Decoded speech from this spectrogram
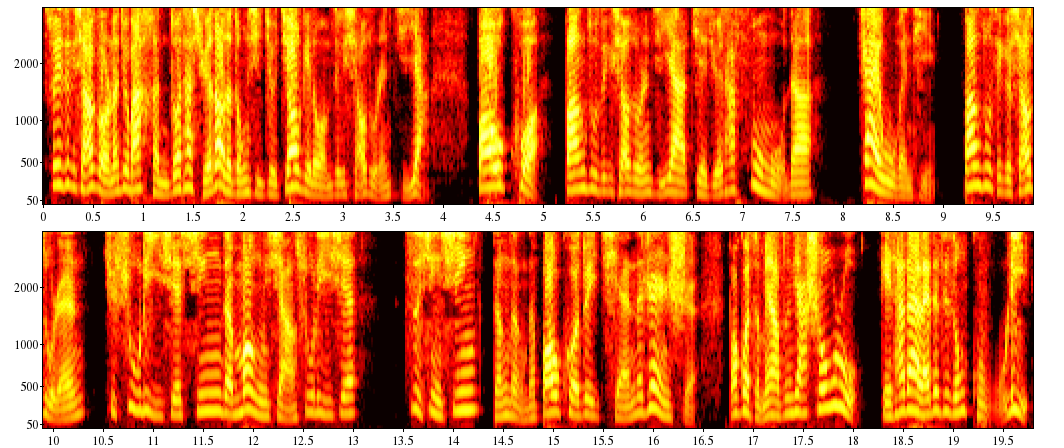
所以这个小狗呢就把很多他学到的东西就交给了我们这个小主人吉亚，包括帮助这个小主人吉亚解决他父母的债务问题，帮助这个小主人去树立一些新的梦想，树立一些自信心等等的，包括对钱的认识，包括怎么样增加收入，给他带来的这种鼓励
